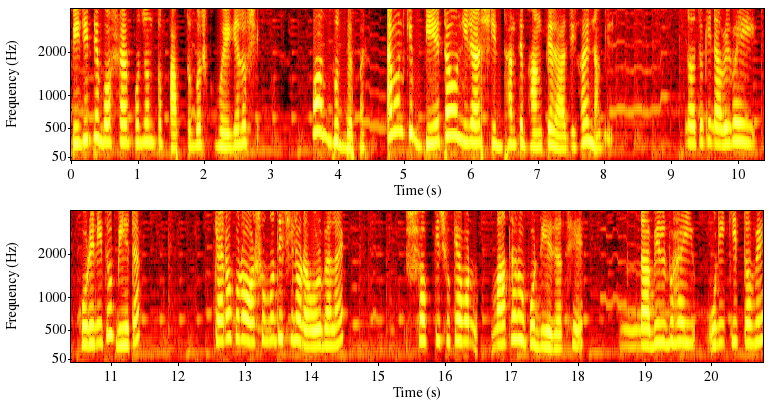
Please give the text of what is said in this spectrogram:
পিড়িতে বসার পর্যন্ত প্রাপ্তবয়স্ক হয়ে গেল সে। অদ্ভুত ব্যাপার। এমনকি বিয়েটাও নীরার সিদ্ধান্তে ভাঙতে রাজি হয় নাবিল। নয়তো কি নাবিল ভাই করে নিত বিয়েটা? কেন কোনো অসম্মতি ছিল না ওর বেলায়? সব কিছু কেমন মাথার উপর দিয়ে যাচ্ছে। নাবিল ভাই উনি কি তবে?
